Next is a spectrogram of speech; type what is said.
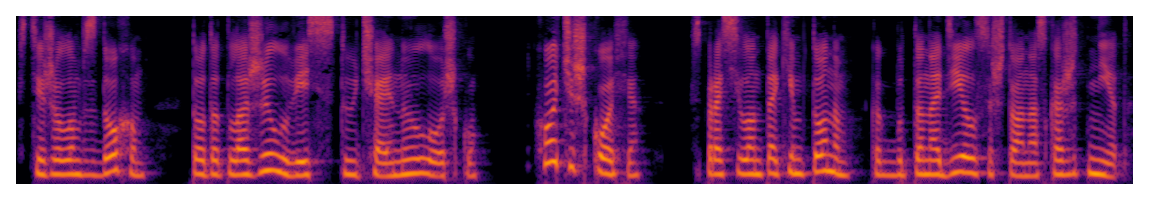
С тяжелым вздохом тот отложил увесистую чайную ложку. «Хочешь кофе?» – спросил он таким тоном, как будто надеялся, что она скажет «нет».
